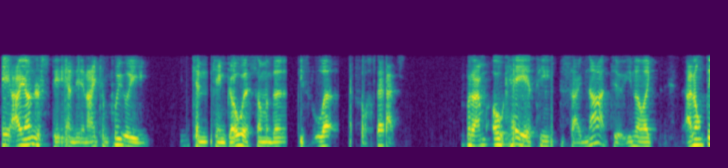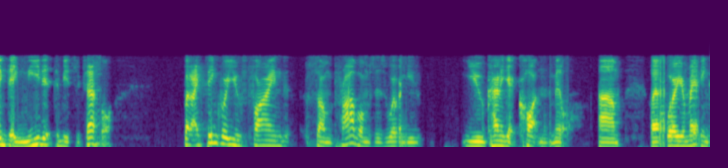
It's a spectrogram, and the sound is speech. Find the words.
hey, I understand and I completely can can go with some of the these stats, but I'm okay if teams decide not to. You know, like I don't think they need it to be successful. But I think where you find some problems is where you you kind of get caught in the middle, um, like where you're making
